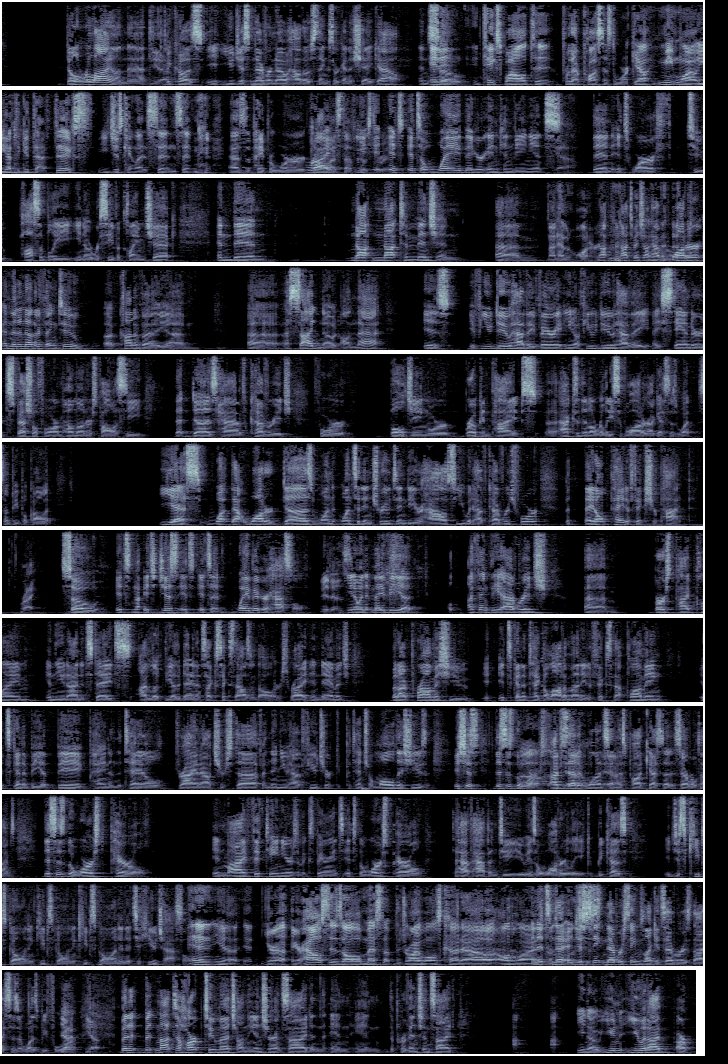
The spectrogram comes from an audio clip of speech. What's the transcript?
don't rely on that Yeah. because it, you just never know how those things are going to shake out. And, And so, it, it takes a while to for that process to work out. Meanwhile, you have to get that fixed. You just can't let it sit and sit as the paperwork and right, all that stuff goes You- through. It's it's a way bigger inconvenience Yeah. than it's worth to possibly you know receive a claim check, and then not not to mention. Um, not having water. not, not to mention not having water. And then another thing too, uh, kind of a um, uh, a side note on that is if you do have a very you know if you do have a, a standard special form homeowners policy that does have coverage for bulging or broken pipes, uh, accidental release of water, I guess is what some people call it. Yes, what that water does one, once it intrudes into your house, you would have coverage for, but they don't pay to fix your pipe. right. So it's not. It's just. It's it's a way bigger hassle. It is. You know, and it may be a. I think the average um, burst pipe claim in the United States. I looked the other day, and it's like six thousand dollars, right, in damage. But I promise you, it, it's going to take a lot of money to fix that plumbing. It's going to be a big pain in the tail drying out your stuff, and then you have future potential mold issues. It's just this is the worst. I've said it once in this podcast, said it several times. This is the worst peril in my 15 years of experience, it's the worst peril to have happen to you is a water leak because it just keeps going and keeps going and keeps going, and it's a huge hassle. and you know it, your your house is all messed up. The drywall's cut out. All the lines. And it's ne- it just se- never seems like it's ever as nice as it was before. Yeah, yeah. But it, but not to harp too much on the insurance side and and and the prevention side. I- I- You know, you you and I are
